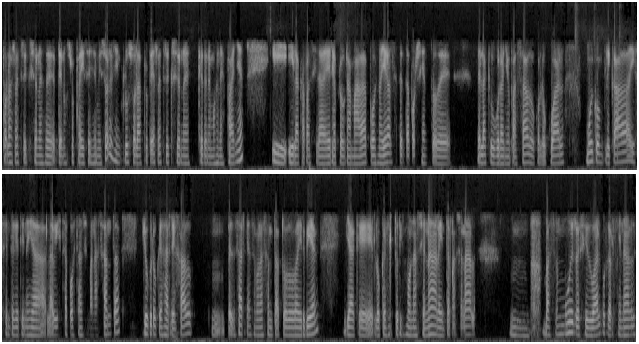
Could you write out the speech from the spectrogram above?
por las restricciones de, de, nuestros países emisores, incluso las propias restricciones que tenemos en España, y, y la capacidad aérea programada pues no llega al 70% de, de la que hubo el año pasado, con lo cual muy complicada y gente que tiene ya la vista puesta en Semana Santa. Yo creo que es arriesgado mm, pensar que en Semana Santa todo va a ir bien, ya que lo que es el turismo nacional e internacional mm, va a ser muy residual porque al final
